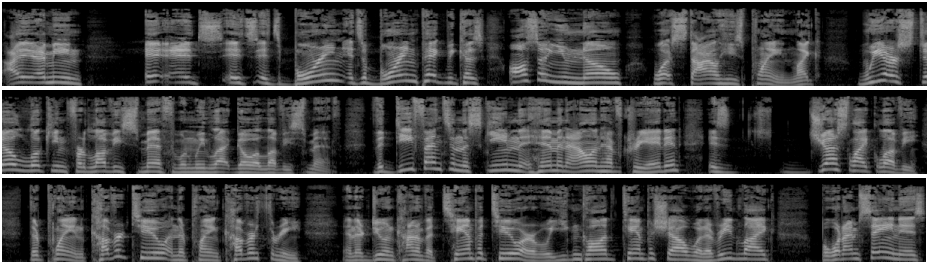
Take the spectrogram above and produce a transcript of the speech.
I I mean, it, it's it's it's boring. It's a boring pick because also you know what style he's playing. Like we are still looking for Lovie Smith when we let go of Lovie Smith. The defense and the scheme that him and Allen have created is just like Lovie. They're playing cover two and they're playing cover three, and they're doing kind of a Tampa two or what you can call it a Tampa shell, whatever you'd like. But what I'm saying is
